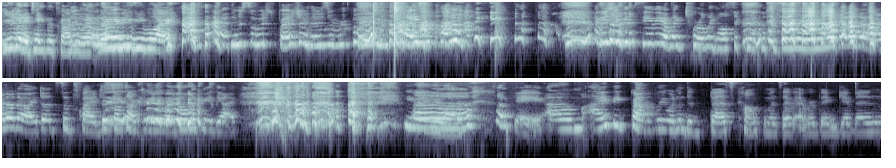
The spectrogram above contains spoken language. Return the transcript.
you're gonna take this compliment, and I'm gonna give you more. There's so much pressure. There's a recording device in front of me. I wish you could see me. I'm like twirling all six necklaces I'm like, I don't know. I don't know. I don't. It's fine. Just don't talk to me anymore. Don't look me in the eye. you make me laugh. Uh, okay. Um, I think probably one of the best compliments I've ever been given.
